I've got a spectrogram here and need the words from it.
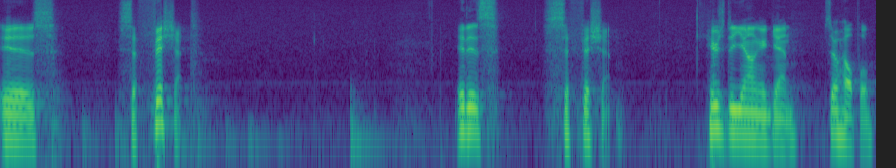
is sufficient. It is sufficient. Here's DeYoung again, so helpful.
